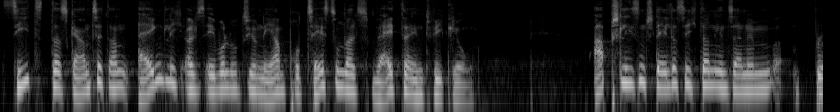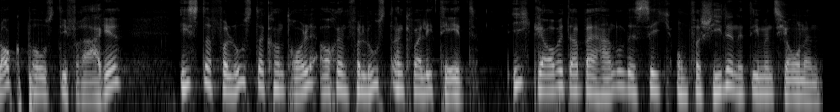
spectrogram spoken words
sieht das Ganze dann eigentlich als evolutionären Prozess und als Weiterentwicklung. Abschließend stellt er sich dann in seinem Blogpost die Frage, ist der Verlust der Kontrolle auch ein Verlust an Qualität? Ich glaube, dabei handelt es sich um verschiedene Dimensionen.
